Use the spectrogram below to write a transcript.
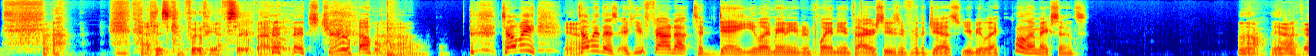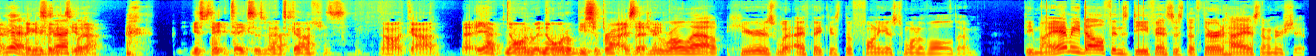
that is completely absurd, but I love it. it's true though. Uh, tell me, yeah. tell me this: if you found out today Eli Manning had been playing the entire season for the Jets, you'd be like, "Well, that makes sense." Oh yeah, okay. Yeah, I guess exactly. I can see that He just take, takes his mask off. It's, oh god, uh, yeah. No one, no one would be surprised. Did I you roll out? Here's what I think is the funniest one of all of them. The Miami Dolphins defense is the third highest ownership.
